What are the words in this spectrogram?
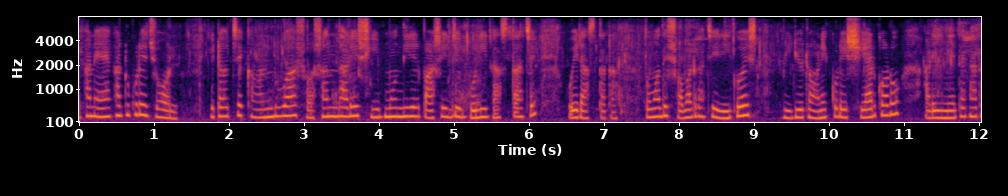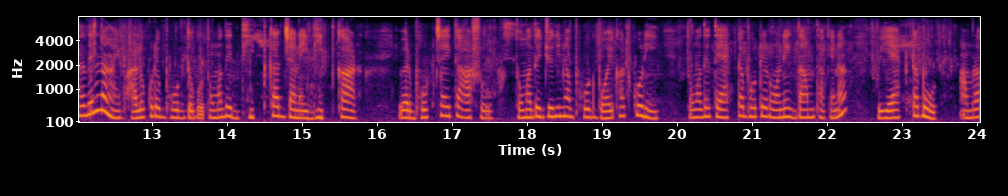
এখানে এক হাঁটু করে জল। এটা হচ্ছে কান্দুয়া শ্মশান ধারে শিব মন্দিরের পাশের যে গলির রাস্তা আছে, ওই রাস্তাটা। তোমাদের সবার কাছে রিকোয়েস্ট ভিডিওটা অনেক করে শেয়ার করো, আর এই নেতা কাঁথাদের না, ভালো করে ভোট দেবো। তোমাদের ধিৎকার জানাই, ধিৎকার। এবার ভোট চাইতে আসো। তোমাদের যদি না ভোট বয়কট করি, তোমাদের তো একটা ভোটের অনেক দাম থাকে না? ওই একটা ভোট, আমরা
